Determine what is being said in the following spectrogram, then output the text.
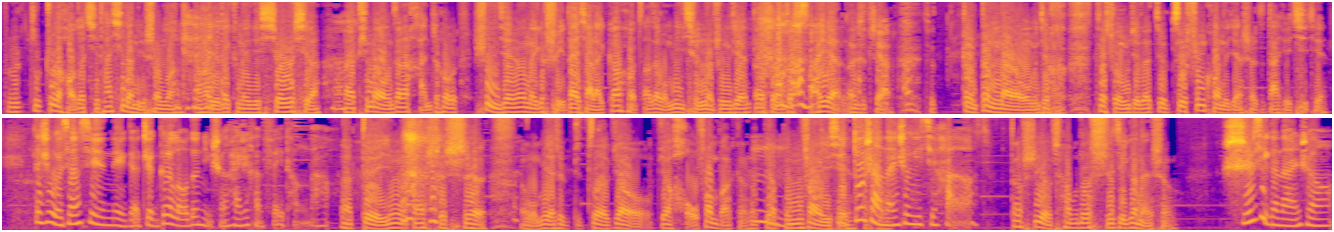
不是住住了好多其他系的女生吗？然后有的可能已经休息了，然后听到我们在那喊之后，瞬间扔了一个水袋下来，刚好砸在我们一群人的中间，当时我们都 傻眼了，就这样，就瞪瞪那儿，我们就，这是我们觉得就最疯狂的一件事，在大学期间。但是我相信那个整个楼的女生还是很沸腾的哈。啊，对，因为当时是我们也是做的比较比较豪放吧，可能说比较奔放一些。有多少男生一起喊啊？当时有差不多十几个男生。十几个男生。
